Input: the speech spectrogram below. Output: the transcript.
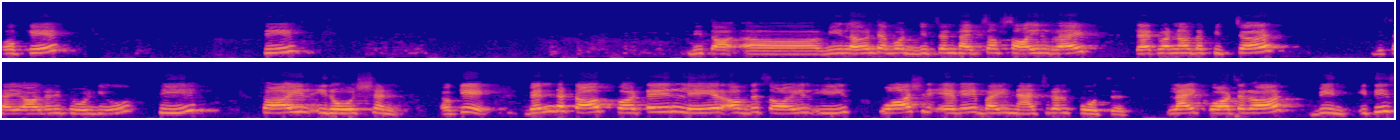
Okay. See. This uh, we learned about different types of soil, right? That one of the picture. This I already told you. See, soil erosion. Okay, when the top fertile layer of the soil is washed away by natural forces like water or wind, it is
